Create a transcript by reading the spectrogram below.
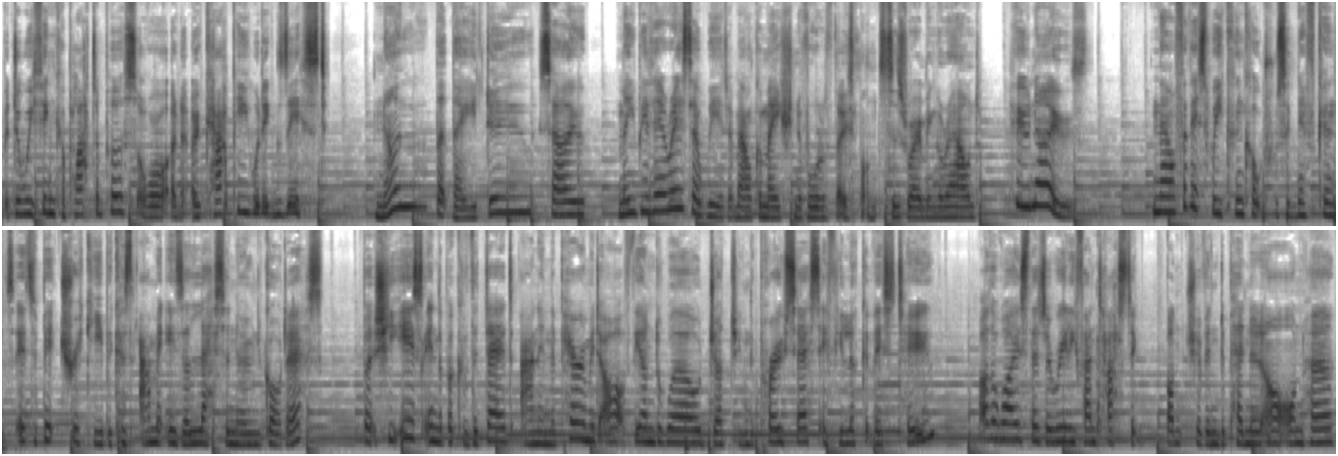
but do we think a platypus or an okapi would exist? No, but they do, so maybe there is a weird amalgamation of all of those monsters roaming around. Who knows? Now, for this week in cultural significance, it's a bit tricky because Ammit is a lesser known goddess, but she is in the Book of the Dead and in the Pyramid Art of the Underworld, judging the process if you look at this too. Otherwise, there's a really fantastic bunch of independent art on her.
